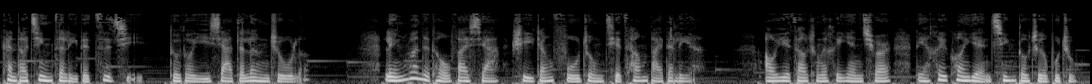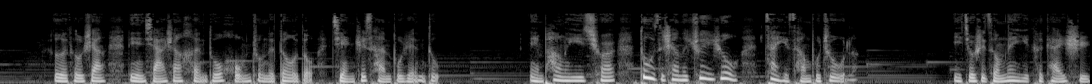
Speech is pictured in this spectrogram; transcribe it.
看到镜子里的自己，多多一下子愣住了。凌乱的头发下是一张浮肿且苍白的脸，熬夜造成的黑眼圈连黑框眼镜都遮不住。额头上、脸颊上很多红肿的痘痘，简直惨不忍睹。脸胖了一圈，肚子上的赘肉再也藏不住了。也就是从那一刻开始，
